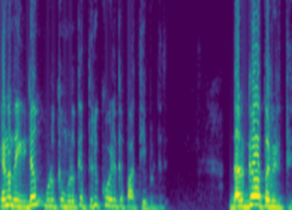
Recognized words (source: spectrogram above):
ஏன்னா அந்த இடம் முழுக்க முழுக்க திருக்கோயிலுக்கு பாத்தியப்பட்டது. தர்கா தவிர்த்து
